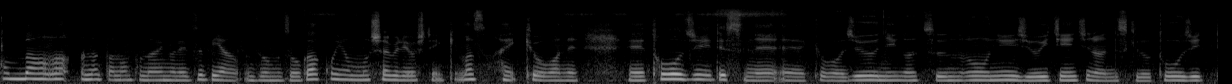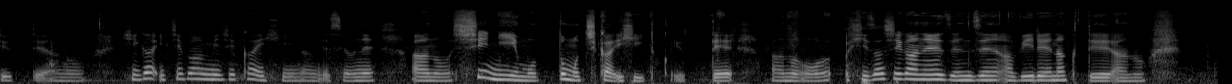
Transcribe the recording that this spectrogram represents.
こんばんは。あなたの隣のレズビアンうぞむぞが今夜もおしゃべりをしていきます。はい今日はね、えー、冬至ですね、えー、今日は12月の21日なんですけど冬至って言ってあの日が一番短い日なんですよね。あの死に最も近い日とか言ってあの日差しがね全然浴びれなくてあの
